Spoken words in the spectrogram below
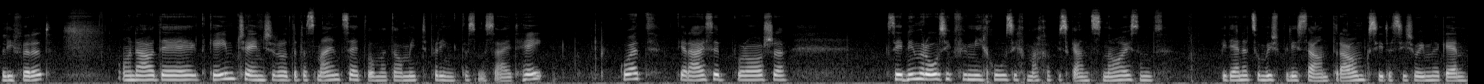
liefert. Und auch der Game Changer oder das Mindset, das man da mitbringt, dass man sagt, hey, gut, die Reisebranche sieht nicht mehr rosig für mich aus, ich mache etwas ganz Neues. Und bei denen zum Beispiel war es auch ein Traum, dass sie schon immer gerne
